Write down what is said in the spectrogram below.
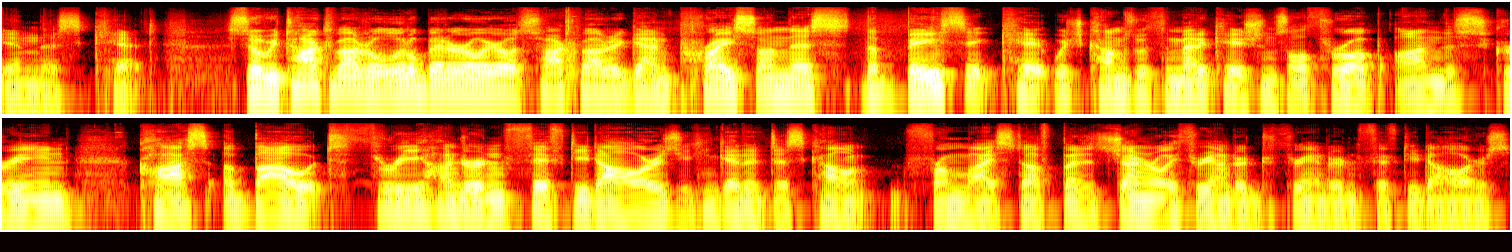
in this kit. So we talked about it a little bit earlier. Let's talk about it again. Price on this. The basic kit, which comes with the medications I'll throw up on the screen, costs about $350. You can get a discount from my stuff, but it's generally 300 to $350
